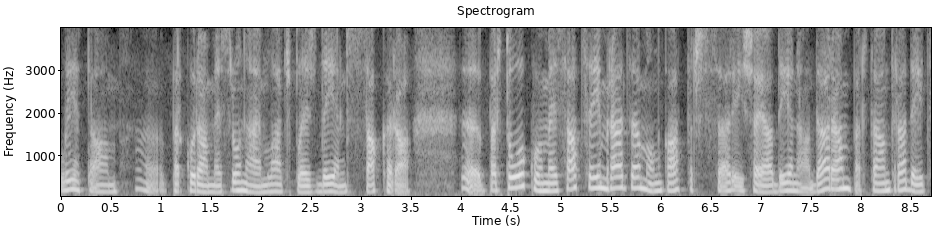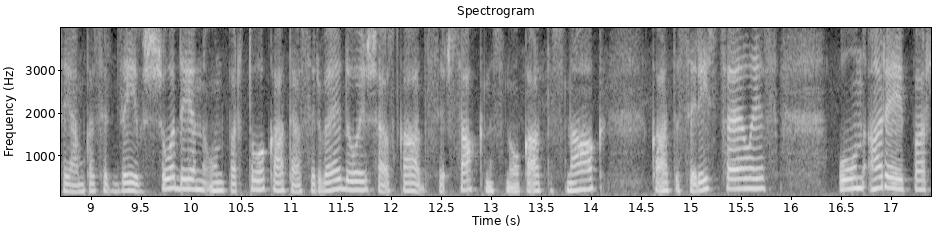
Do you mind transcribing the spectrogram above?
lietām, eh, par kurām mēs runājam Latvijas dienas sakarā. Eh, par to, ko mēs acīm redzam, un katrs arī šajā dienā darām, par tām tradīcijām, kas ir dzīves šodien, un par to, kā tās ir veidojušās, kādas ir saknes, no kā tas nāk, kā tas ir izcēlies un arī par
